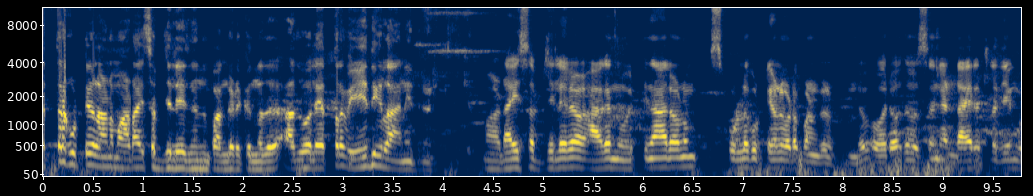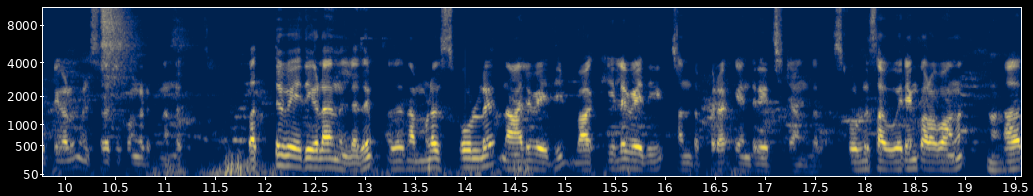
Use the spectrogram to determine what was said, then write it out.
എത്ര കുട്ടികളാണ് മാടായി സബ് ജില്ലയിൽ നിന്ന് പങ്കെടുക്കുന്നത്? അതുപോലെ എത്ര വേദികളാണ് ഇതിന് മാടായി സബ് ജില്ലയിൽ ആകെ നൂറ്റിനാലോളം സ്കൂളിലെ കുട്ടികൾ ഇവിടെ പങ്കെടുക്കുന്നുണ്ട്. ഓരോ ദിവസവും രണ്ടായിരത്തിലധികം കുട്ടികൾ മത്സരത്തിൽ പങ്കെടുക്കുന്നുണ്ട്. പത്ത് വേദികളാണുള്ളത് അത് നമ്മുടെ സ്കൂളിൽ നാല് വേദി ബാക്കിയുള്ള വേദി ചന്തപ്പുര കേന്ദ്രീകരിച്ചിട്ടാണുള്ളത്. സ്കൂളിൽ സൗകര്യം കുറവാണ്. ആ.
